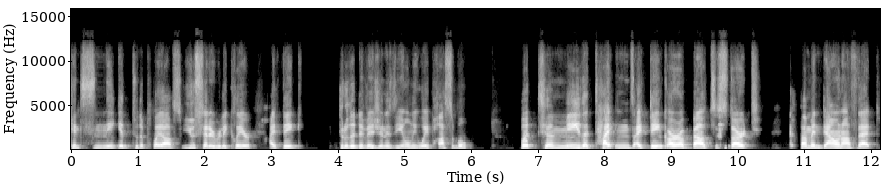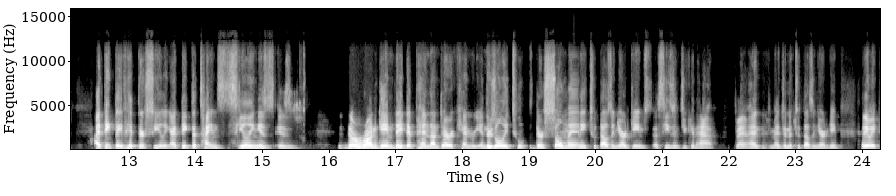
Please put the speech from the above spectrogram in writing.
can sneak into the playoffs. You said it really clear. I think through the division is the only way possible. But to me, the Titans, I think, are about to start coming down off that. I think they've hit their ceiling. I think the Titans' ceiling is is their run game. They depend on Derrick Henry, and there's only two. There's so many 2,000 yard games uh, seasons you can have. Man, imagine a 2,000 yard game. Anyway,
